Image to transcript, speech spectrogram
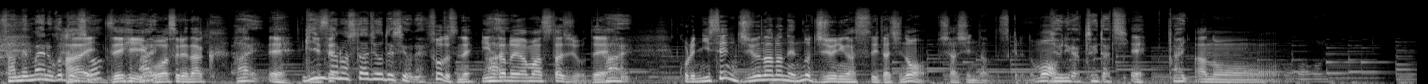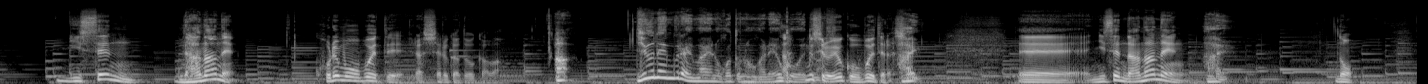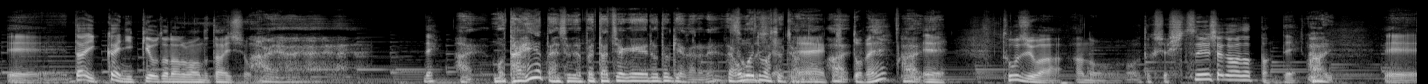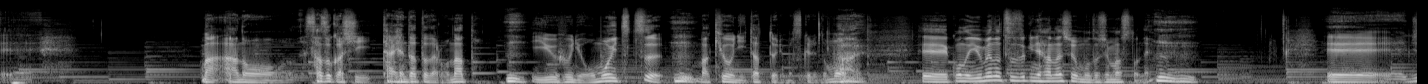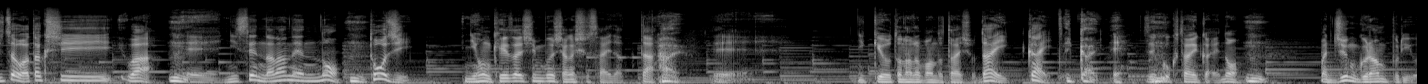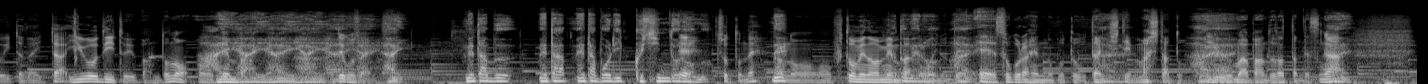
三年前のことでしょ？はい。ぜひおはい、忘れなく。はい。ええ銀座のスタジオですよね。そうですね。銀座の山スタジオで、はい。これ2017年の12月1日の写真なんですけれども、12月1日。えはい。あのー、2007年。これも覚えてらっしゃるかどうかは。あ10年ぐらい前のことの方がねよくあ覚えてむしろよく覚えてらっしゃる、はいえー、2007年はい。の、えー、第1回日経大人のバンド大賞、はいはいはいね。はい。もう大変やったんですよ。やっぱり立ち上げの時やからね。覚えてますよちゃんと、はい。きっとね、はい。えー当時はあの私は出演者側だったんで、はい。えーまああのさぞかし大変だっただろうなとうん。いうふうに思いつつ、うん。まあ、今日に至っておりますけれども、はいえーこの夢の続きに話を戻しますとね、うんうん。えー実は私は、うん。えー2007年のうん。当時、日本経済新聞社が主催だった、はい。えー日経大人のバンド大賞第1回、一回。えー全国大会の、うん。まあ、準グランプリをいただいた UOD というバンドのはいメンバはいはいはいはい。ーでございます。はい。メタブメタメタボリックシンドロえーム。ーちょっとねね。あの太めのメンバーが多いので、はい。えーそこら辺のことを歌にしてみましたという、はい。はい。まあ、バンドだったんですが、はい。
